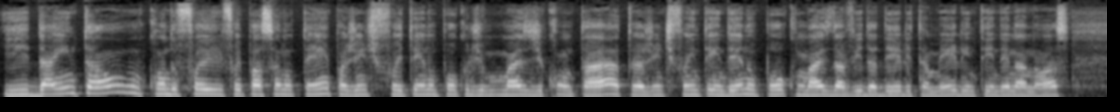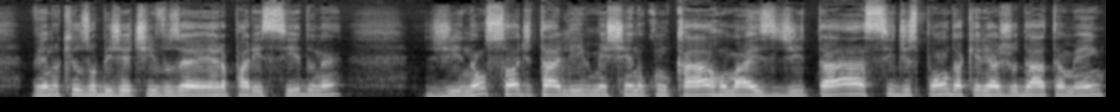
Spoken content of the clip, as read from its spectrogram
E daí então quando foi foi passando o tempo a gente foi tendo um pouco de mais de contato a gente foi entendendo um pouco mais da vida dele também ele entendendo a nós vendo que os objetivos é, era parecido né de não só de estar tá ali mexendo com o carro, mas de estar tá se dispondo a querer ajudar também.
